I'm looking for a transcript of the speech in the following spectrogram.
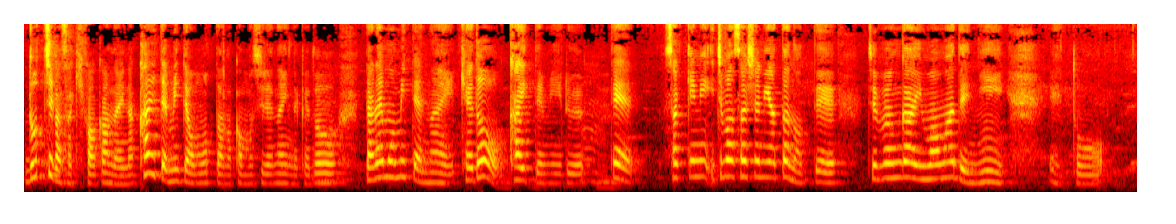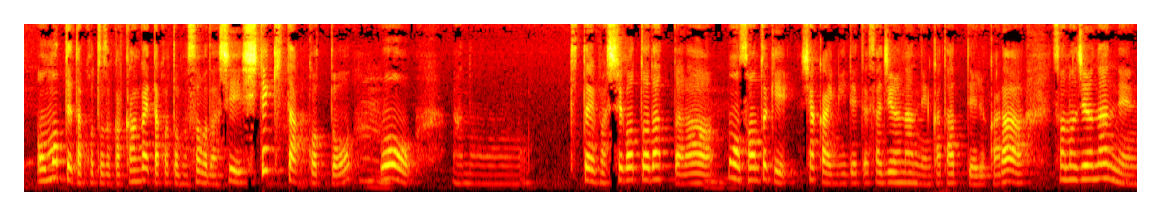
どっちが先か分かんないな。書いてみて思ったのかもしれないんだけど、うん。誰も見てないけど書いてみる、うん。で先に一番最初にやったのって自分が今までに、えっと思ってたこととか考えたこともそうだししてきたことを、あの例えば仕事だったら、うん。もうその時社会に出てさ十何年か経ってるからその十何年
